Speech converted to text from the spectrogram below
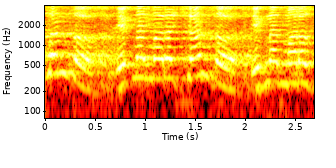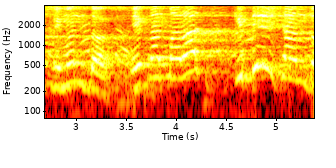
संत एकनाथ महाराज शांत एकनाथ महाराज श्रीमंत एकनाथ महाराज किती शांत.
